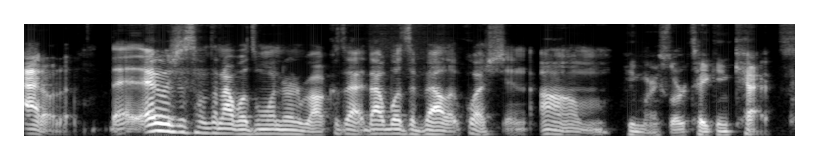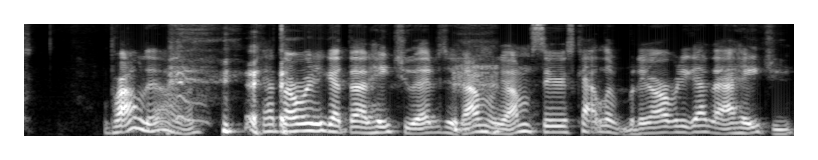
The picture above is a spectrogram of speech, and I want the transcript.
I don't know. That, that was just something i was wondering about because that, that was a valid question. Um he might start taking cats probably i cats already got that hate you attitude. I'm, I'm a serious cat lover but they already got that i hate you.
